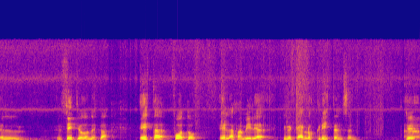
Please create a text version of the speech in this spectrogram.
el- el sitio donde está. Esta foto es la familia de Carlos Christensen, que Ah,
